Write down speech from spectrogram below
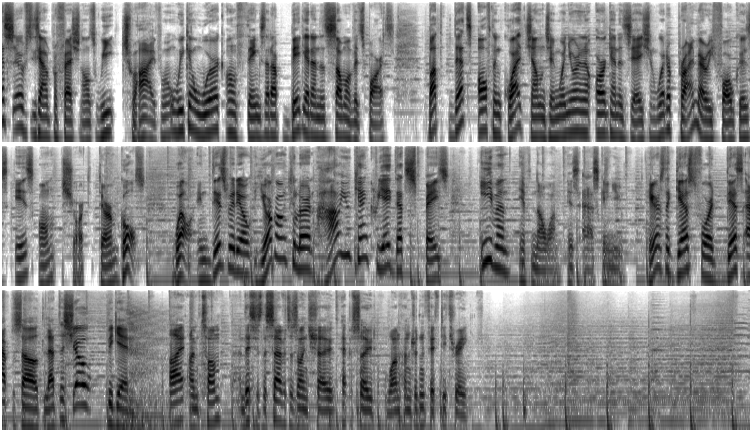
As service design professionals, we thrive when we can work on things that are bigger than the sum of its parts. But that's often quite challenging when you're in an organization where the primary focus is on short-term goals. Well, in this video, you're going to learn how you can create that space even if no one is asking you. Here's the guest for this episode. Let the show begin. Hi, I'm Tom, and this is the Service Design Show, episode 153.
